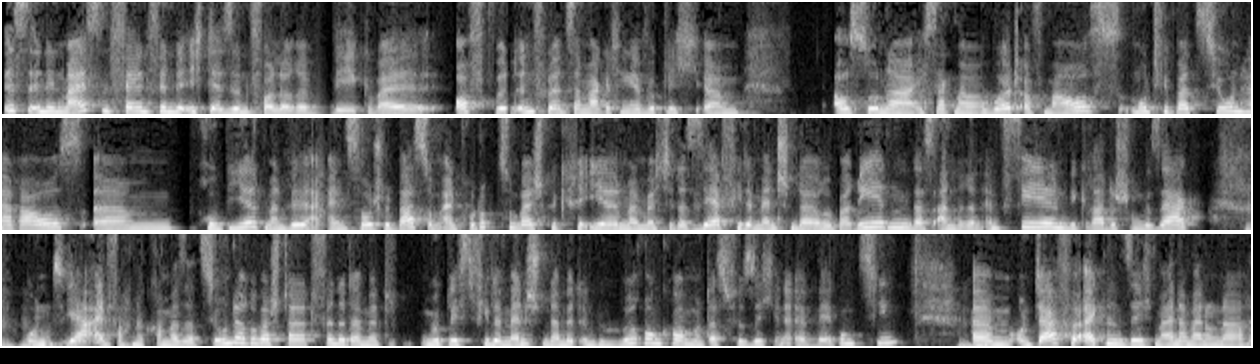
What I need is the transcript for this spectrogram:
ist in den meisten Fällen, finde ich, der sinnvollere Weg, weil oft wird Influencer-Marketing ja wirklich ähm, aus so einer, ich sag mal, Word-of-Mouth-Motivation heraus ähm, probiert. Man will einen Social Buzz um ein Produkt zum Beispiel kreieren. Man möchte, dass mhm. sehr viele Menschen darüber reden, das anderen empfehlen, wie gerade schon gesagt. Mhm. Und ja, einfach eine Konversation darüber stattfindet, damit möglichst viele Menschen damit in Berührung kommen und das für sich in Erwägung ziehen. Mhm. Ähm, und dafür eignen sich meiner Meinung nach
